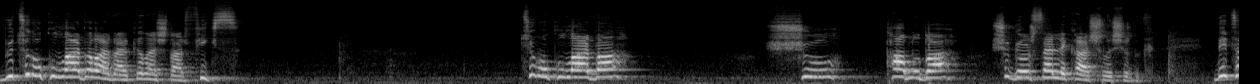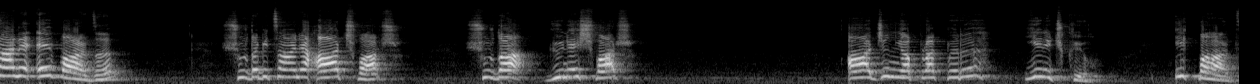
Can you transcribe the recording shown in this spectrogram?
bütün okullarda vardı arkadaşlar fix. Tüm okullarda şu tabloda şu görselle karşılaşırdık. Bir tane ev vardı. Şurada bir tane ağaç var. Şurada güneş var. Ağacın yaprakları yeni çıkıyor. İlkbahardı.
